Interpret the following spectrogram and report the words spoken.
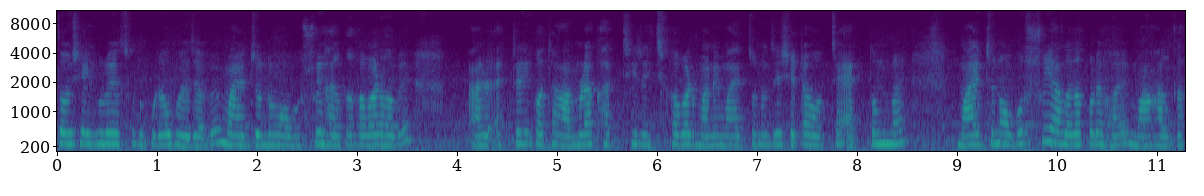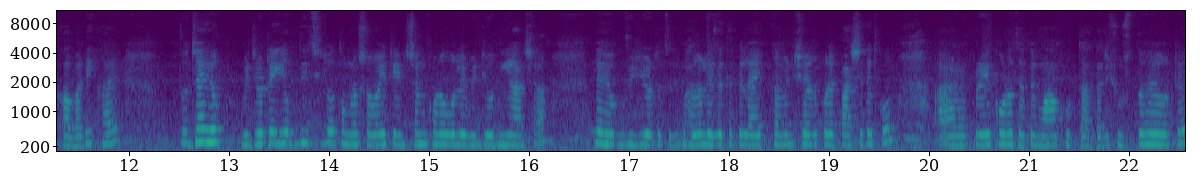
তো সেইগুলোই আজকে দুপুরেও হয়ে যাবে। মায়ের জন্য অবশ্যই হালকা খাবার হবে। আর একটাই কথা, আমরা খাচ্ছি রিচ খাবার মানে মায়ের জন্য যে সেটা হচ্ছে একদম নয়। মায়ের জন্য অবশ্যই আলাদা করে হয়। মা হালকা খাবারই খায়। তো যাই হোক, ভিডিওটা এই অবধি ছিল। তোমরা সবাই টেনশন করো বলে ভিডিও নিয়ে আসা। যাই হোক, ভিডিওটা যদি ভালো লেগে থাকে, লাইক, কমেন্ট, শেয়ার করে পাশে দেখো আর প্রে করো যাতে মা খুব তাড়াতাড়ি সুস্থ হয়ে ওঠে।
